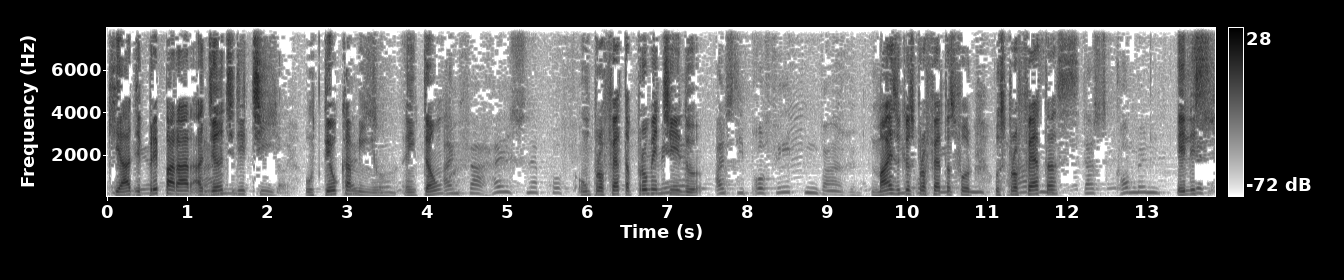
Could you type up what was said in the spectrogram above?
que há de preparar adiante de ti o teu caminho. Então, um profeta prometido, mais do que os profetas foram, os profetas, eles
